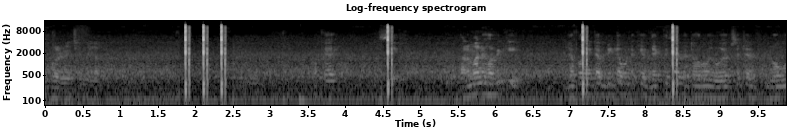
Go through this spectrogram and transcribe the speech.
উপরে নিচে মিলাবেন ওকে তার মানে হবে কি যখন এটা বিজ্ঞাপনটা কেউ দেখতে চাইবে তখন ওই ওয়েবসাইটের লোগো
